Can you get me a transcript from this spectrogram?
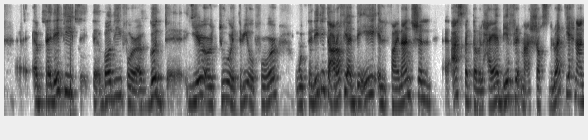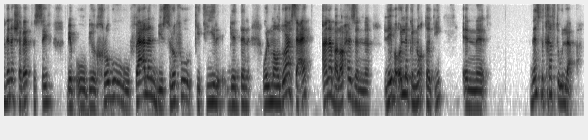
ابتديتي تقبضي for a good year or two or three or four وابتديتي تعرفي قد إيه ال financial aspect of الحياة بيفرق مع الشخص. دلوقتي إحنا عندنا شباب في الصيف بيبقوا بيخرجوا وفعلا بيصرفوا كتير جدا. والموضوع ساعات أنا بلاحظ إن ليه بقول لك النقطة دي؟ إن ناس بتخاف تقول لأ.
